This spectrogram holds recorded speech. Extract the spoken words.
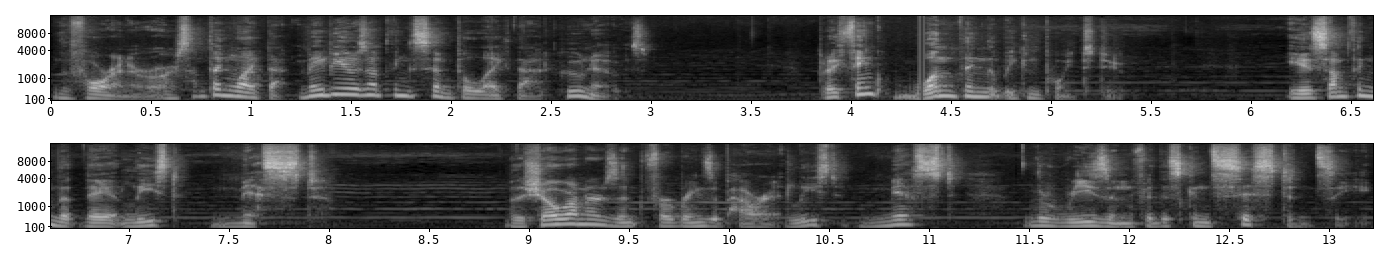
the foreigner or something like that. Maybe it was something simple like that. Who knows? But I think one thing that we can point to is something that they at least missed. The showrunners for Rings of Power at least missed the reason for this consistency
